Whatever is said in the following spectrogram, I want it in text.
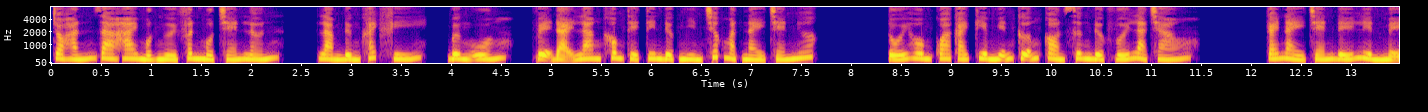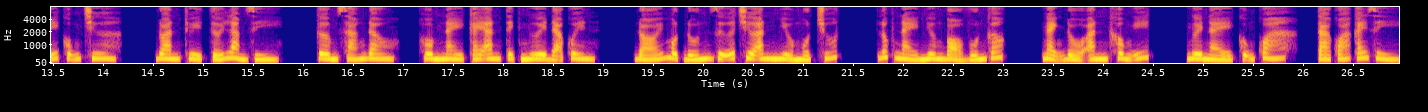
Cho hắn ra hai một người phân một chén lớn. Làm đừng khách khí, bưng uống, vệ đại lang không thể tin được nhìn trước mặt này chén nước. Tối hôm qua cái kia miễn cưỡng còn xưng được với là cháo. Cái này chén đế liền mễ cũng chưa. Đoan thủy tới làm gì? Cơm sáng đâu? Hôm nay cái ăn tịch ngươi đã quên. Đói một đốn giữa chưa ăn nhiều một chút. Lúc này nương bỏ vốn gốc. Ngạnh đồ ăn không ít. ngươi này cũng quá. Ta quá cái gì?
